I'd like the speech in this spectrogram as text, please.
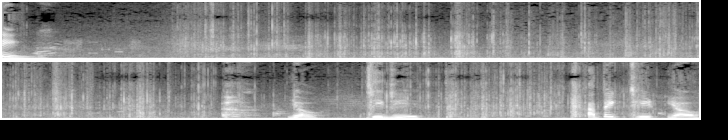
Yo, TG. I think T. Yo.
